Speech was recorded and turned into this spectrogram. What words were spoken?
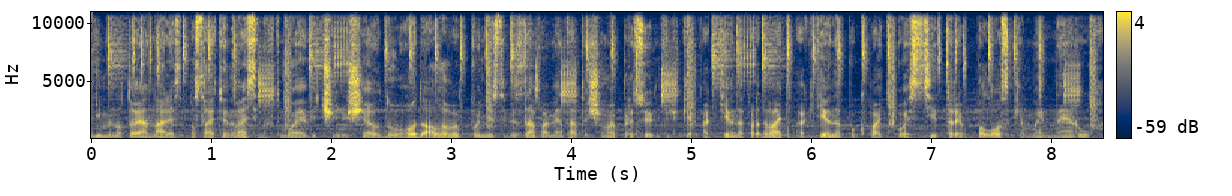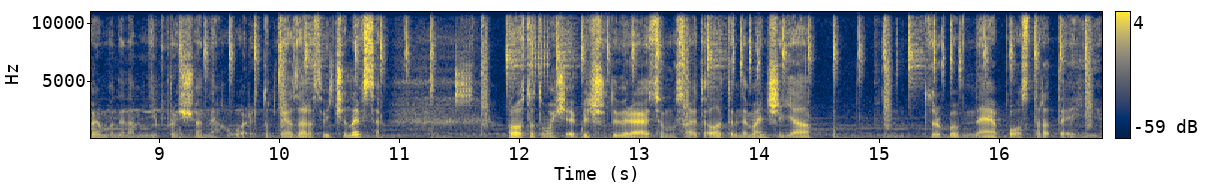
іменно той аналіз по сайту інвестинг, тому я відчиню ще одну угоду, але ви повинні собі запам'ятати, що ми працюємо тільки активно продавати, активно покупати. Ось ці три полоски ми не рухаємо, вони нам ні про що не говорять. Тобто я зараз відчинився, просто тому що я більше довіряю цьому сайту, але тим не менше я зробив не по стратегії.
